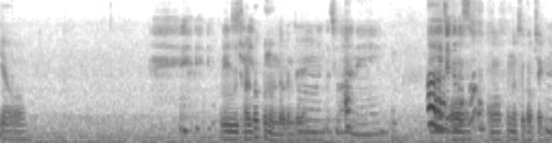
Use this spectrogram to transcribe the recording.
귀여워. 우, 잘 갖고 논다 근데. 음, 이거 좋아하네. 어. 이제 어. 끝났어? 어, 어 끝났어 갑자기. 음.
